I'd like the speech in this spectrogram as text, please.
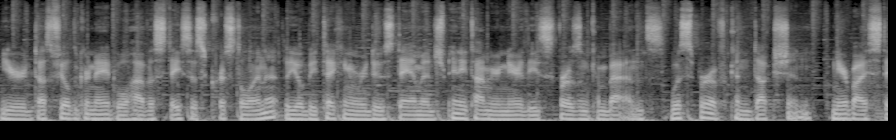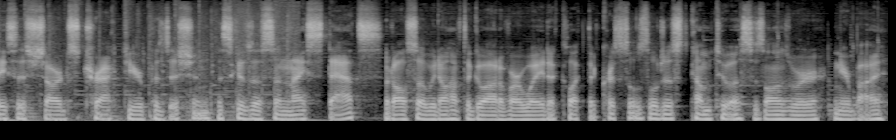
your Duskfield grenade will have a stasis crystal in it, so you'll be taking reduced damage anytime you're near these frozen combatants. Whisper of Conduction. Nearby stasis shards track to your position. This gives us some nice stats, but also we don't have to go out of our way to collect the crystals. They'll just come to us as long as we're nearby.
